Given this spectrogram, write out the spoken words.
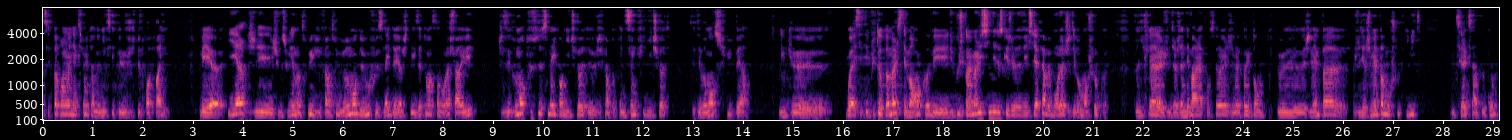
c'est pas, vraiment une action étant que c'est que juste trois frames. Mais euh, hier, je me souviens d'un truc, j'ai fait un truc vraiment de ouf au snipe. D'ailleurs, j'étais exactement à cet endroit-là, je suis arrivé, je les ai vraiment tous de snipe en headshot. Euh, j'ai fait à peu près une 5 filles d'headshot. C'était vraiment super. Donc, euh, ouais, c'était plutôt pas mal, c'était marrant quoi. Mais du coup, j'ai quand même halluciné de ce que j'avais réussi à faire. Mais bon, là, j'étais vraiment chaud quoi. Donc là, je veux dire, de démarrer la console, j'ai même pas eu le temps, euh, j'ai même pas, euh, je veux dire, j'ai même pas mon shoot limite. Donc c'est vrai que c'est un peu con.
